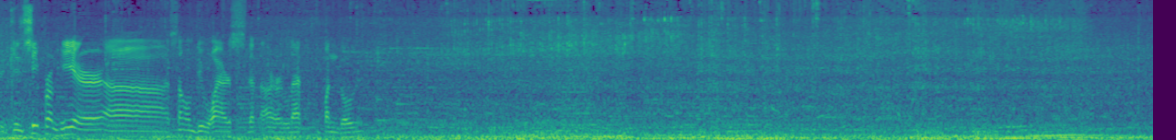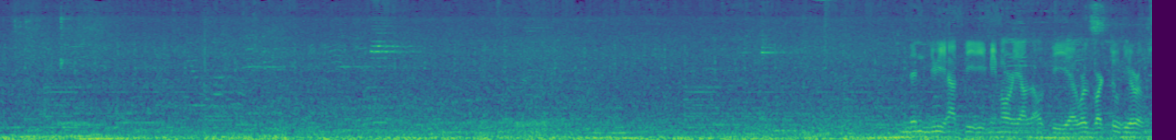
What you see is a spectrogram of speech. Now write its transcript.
You can see from here uh, some of the wires that are left bundled then we have the memorial of the uh, World War II heroes.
